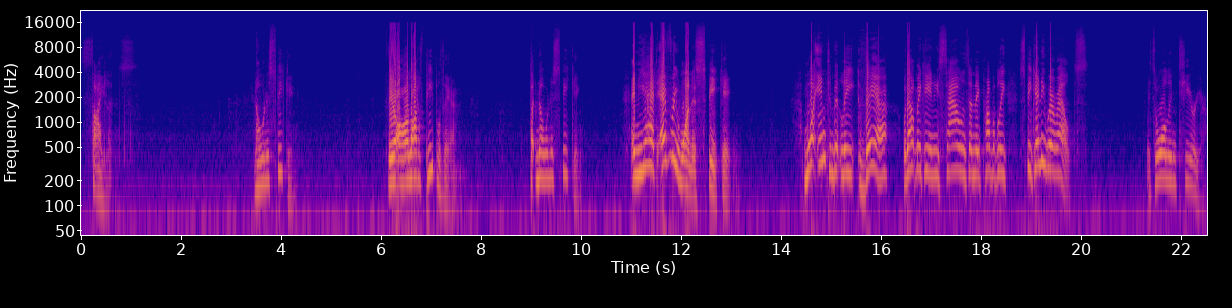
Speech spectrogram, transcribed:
Silence. No one is speaking. There are a lot of people there, but no one is speaking. And yet, everyone is speaking. More intimately there, without making any sounds than they probably speak anywhere else. It's all interior.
